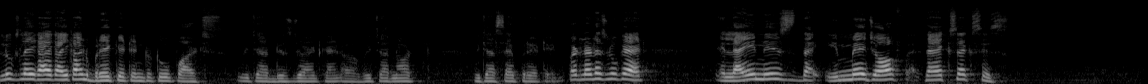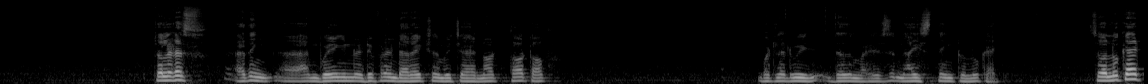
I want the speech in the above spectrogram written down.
looks like I, I can't break it into two parts which are disjoint kind of which are not which are separated. But let us look at a line is the image of the x axis. So, let us I think uh, I am going in a different direction which I had not thought of, but let me does not matter it is a nice thing to look at. So, look at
